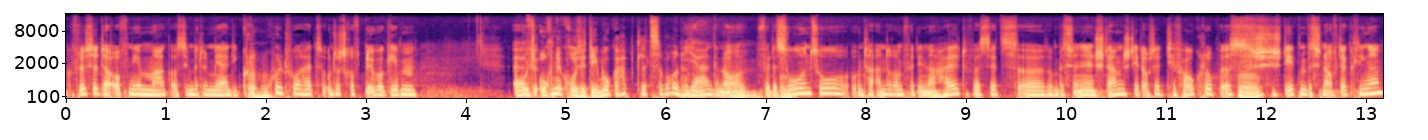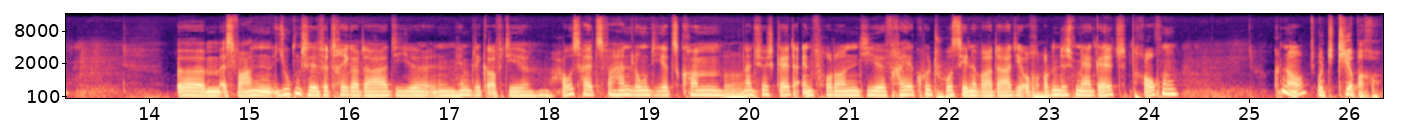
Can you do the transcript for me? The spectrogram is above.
Geflüchtete aufnehmen mag aus dem Mittelmeer. Die Clubkultur hat Unterschriften übergeben. Äh, Und auch eine große Demo gehabt letzte Woche, ne? Ja, genau. Mhm. Für das So und So, unter anderem für den Erhalt, was jetzt äh, so ein bisschen in den Sternen steht. Auch der TV-Club ist, Mhm. steht ein bisschen auf der Klinge. Ähm, es waren Jugendhilfeträger da, die im Hinblick auf die Haushaltsverhandlungen, die jetzt kommen, Mhm. natürlich Geld einfordern. Die freie Kulturszene war da, die Mhm. auch ordentlich mehr Geld brauchen. Genau. Und die Tierbacher.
